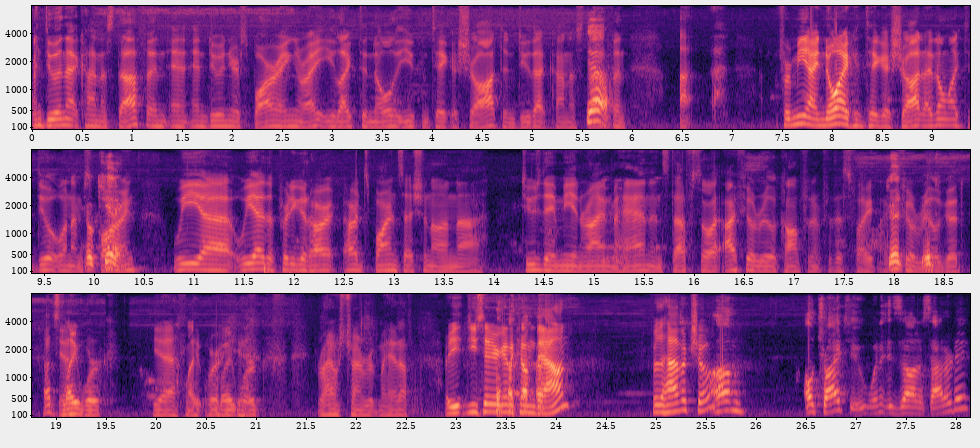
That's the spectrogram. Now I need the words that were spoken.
and doing that kind of stuff and, and and doing your sparring, right? You like to know that you can take a shot and do that kind of stuff. Yeah. And uh, for me, I know I can take a shot. I don't like to do it when I'm No kidding. sparring. We uh, we had a pretty good hard hard sparring session on uh, Tuesday, me and Ryan Mahan and stuff. So I, I feel real confident for this fight. I Good, feel good. real good. That's Yeah. light work. Yeah, light work. Light yeah. work. Ryan was trying to rip my head off. Are you? Do you say you're gonna come down for the Havoc show? um, I'll try to. When is it on a Saturday?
